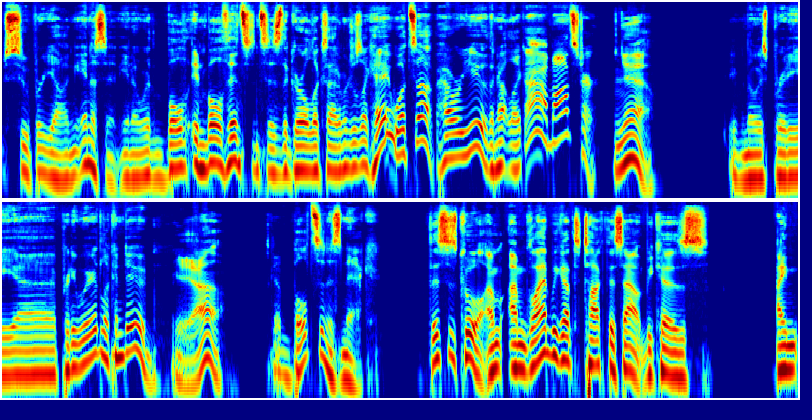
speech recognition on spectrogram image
super young innocent. You know, where the both in both instances, the girl looks at him and just like, "Hey, what's up? How are you?" They're not like, "Ah, monster," Yeah. even though he's pretty uh pretty weird looking dude. Yeah. He's got bolts in his neck. this is cool. I'm I'm glad we got to talk this out because I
